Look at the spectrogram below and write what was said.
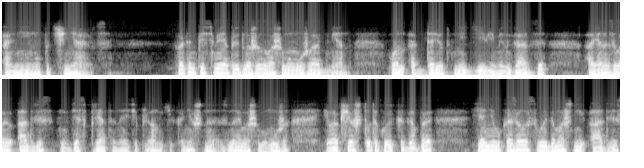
они ему подчиняются. В этом письме я предложила вашему мужу обмен. Он отдает мне Гиви Мингадзе, а я называю адрес, где спрятаны эти пленки. Конечно, зная вашего мужа и вообще, что такое КГБ, я не указала свой домашний адрес,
